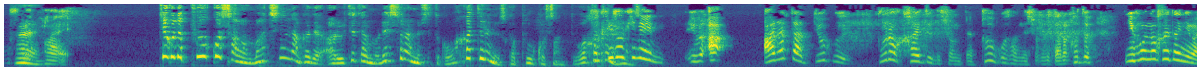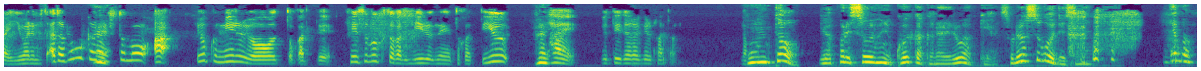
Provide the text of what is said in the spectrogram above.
ますね。ははい。っていうことで、プーコさんは街の中で歩いてたらレストランの人とか分かってるんですか？プーコさんって分かって時々るんですか？ね、今あ、あなたよくブログ書いてるでしょ？みたいな、プーコさんでしょ？みたいなこと、日本の方には言われます。あと、ローカルの人も、あ、よく見るよとかって、Facebook とかで見るねとかっていう、はいはい、言っていただける方。本当？やっぱりそういうふうに声かけられるわけ？それはすごいですね。でも、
